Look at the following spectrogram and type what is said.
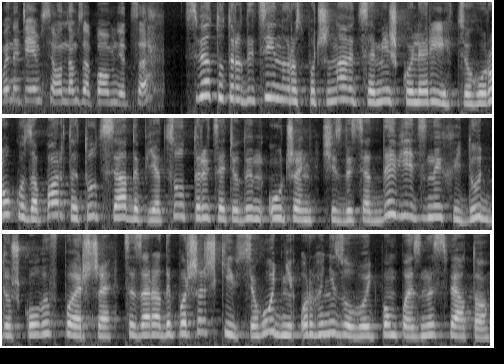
мы надеемся, он нам запомнится. Свято традиційно розпочинають самі школярі. Цього року за парти тут сяде 531 учень. 69 з них йдуть до школи вперше. Це заради першачків сьогодні організовують помпезне свято.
